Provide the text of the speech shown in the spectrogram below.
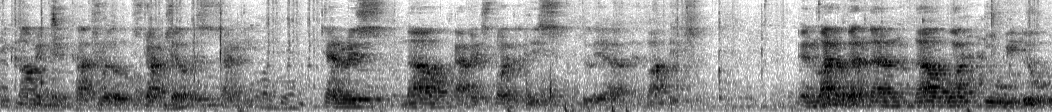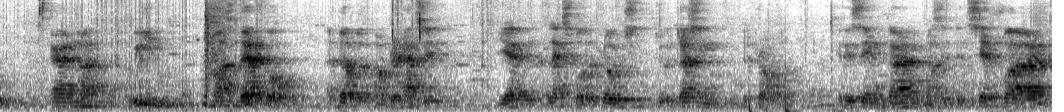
economic, and cultural structure of the society. Terrorists now have exploited this to their advantage. In light of that, then, now what do we do? And uh, we must therefore adopt a comprehensive yet flexible approach to addressing the problem. At the same time, we must intensify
